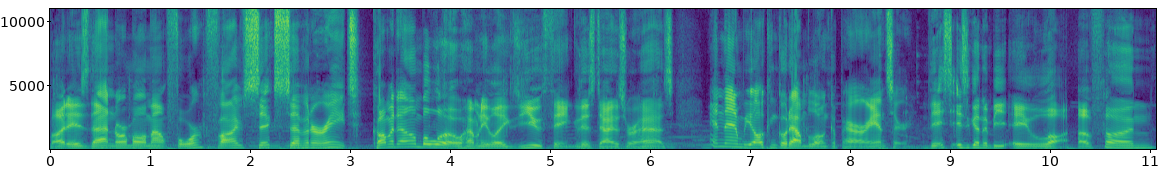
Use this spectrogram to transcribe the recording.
But is that normal amount four, five, six, seven, or 8? Comment down below how many legs you think this dinosaur has. And then we all can go down below and compare our answer. This is going to be a lot of fun.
